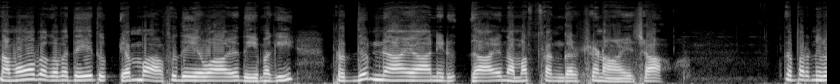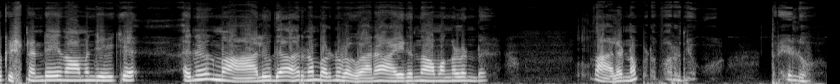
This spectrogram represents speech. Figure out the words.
നമോ ഭഗവതേ തുഭ്യം വാസുദേവായ ധീമകി പ്രദ്യുനായാനിരുദ്ധായ നമസ്സംഘർഷണായ ച. ഇത് പറഞ്ഞു കൃഷ്ണന്റെ നാമം ജപിക്കുക അതിന് നാല് ഉദാഹരണം പറഞ്ഞു ഭഗവാൻ ആയിരം നാമങ്ങളുണ്ട്. നാലെണ്ണം ഇവിടെ പറഞ്ഞു. അത്രയേ ഉള്ളൂ.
